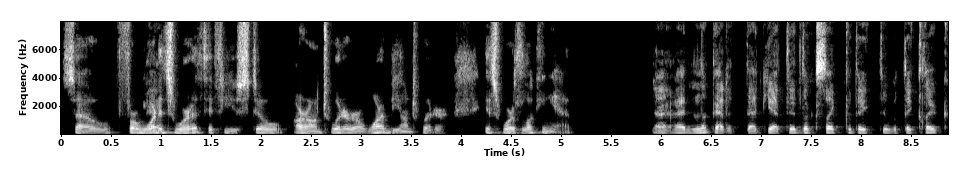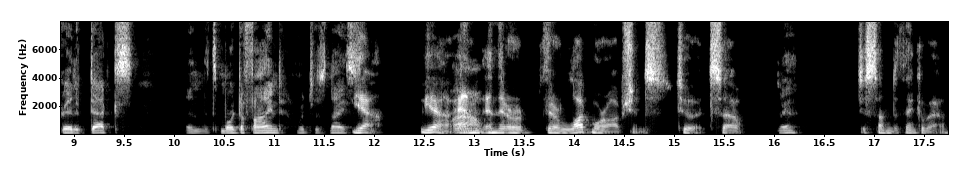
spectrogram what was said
So, for what Yeah. it's worth, if you still are on Twitter or want to be on Twitter, it's worth looking at. Yeah, I hadn't looked at it that yet. It looks like they what they created decks, and it's more defined, which is nice. Yeah, yeah, Wow. and and there are there are a lot more options to it. So, Yeah. just something to think about.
